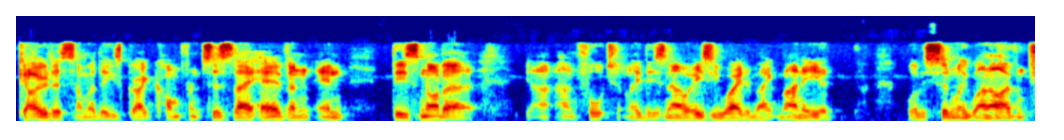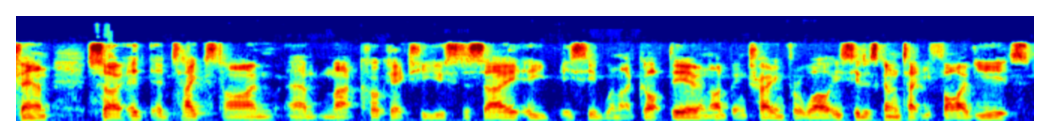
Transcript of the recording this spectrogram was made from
Go to some of these great conferences they have, and and there's not a unfortunately there's no easy way to make money at well, there's certainly one I haven't found. So it, it takes time. Um, Mark Cook actually used to say, he, he said when I got there and I'd been trading for a while, he said it's going to take you five years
